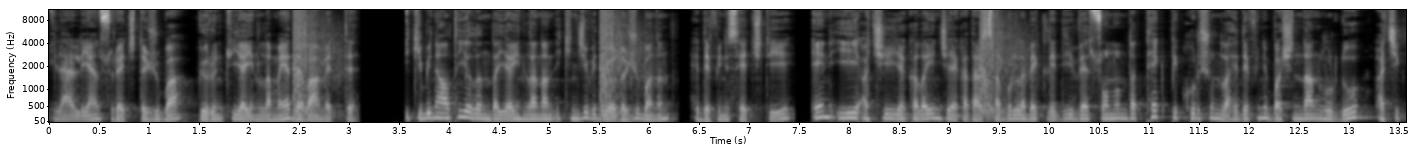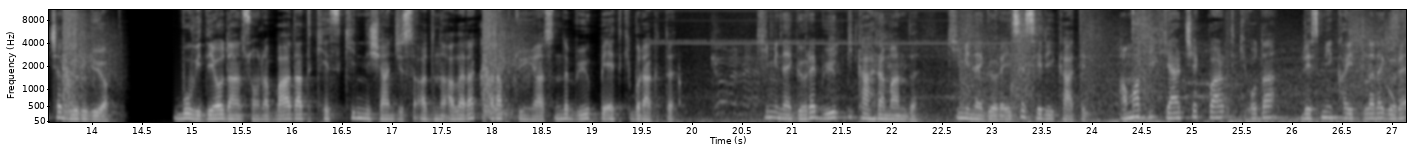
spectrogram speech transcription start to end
İlerleyen süreçte Juba görüntü yayınlamaya devam etti. 2006 yılında yayınlanan ikinci videoda Juba'nın hedefini seçtiği, en iyi açıyı yakalayıncaya kadar sabırla beklediği ve sonunda tek bir kurşunla hedefini başından vurduğu açıkça görülüyor. Bu videodan sonra Bağdat Keskin Nişancısı adını alarak Arap dünyasında büyük bir etki bıraktı. Kimine göre büyük bir kahramandı, kimine göre ise seri katil. Ama bir gerçek vardı ki o da resmi kayıtlara göre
